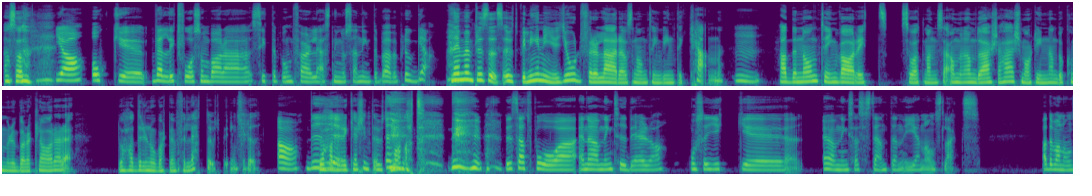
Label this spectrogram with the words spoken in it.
Alltså, Ja, och eh, väldigt få som bara sitter på en föreläsning och sen inte behöver plugga. nej men precis, utbildningen är ju gjord för att lära oss någonting vi inte kan. Mm. Hade någonting varit så att man säger, ja, om du är så här smart innan då kommer du bara klara det. Då hade det nog varit en för lätt utbildning för dig. Ja, vi, Då hade det kanske inte utmanat. vi satt på en övning tidigare idag och så gick eh, övningsassistenten igenom slags, ja det var någon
